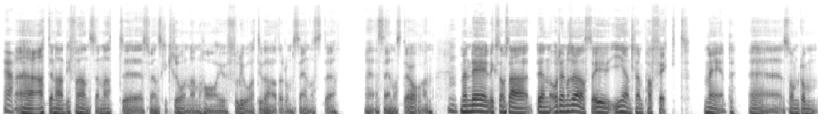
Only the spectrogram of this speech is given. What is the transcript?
Ja. Eh, att den här differensen, att eh, svenska kronan har ju förlorat i värde de senaste, senaste åren. Mm. Men det är liksom så här, den, och den rör sig ju egentligen perfekt med eh, som, de,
